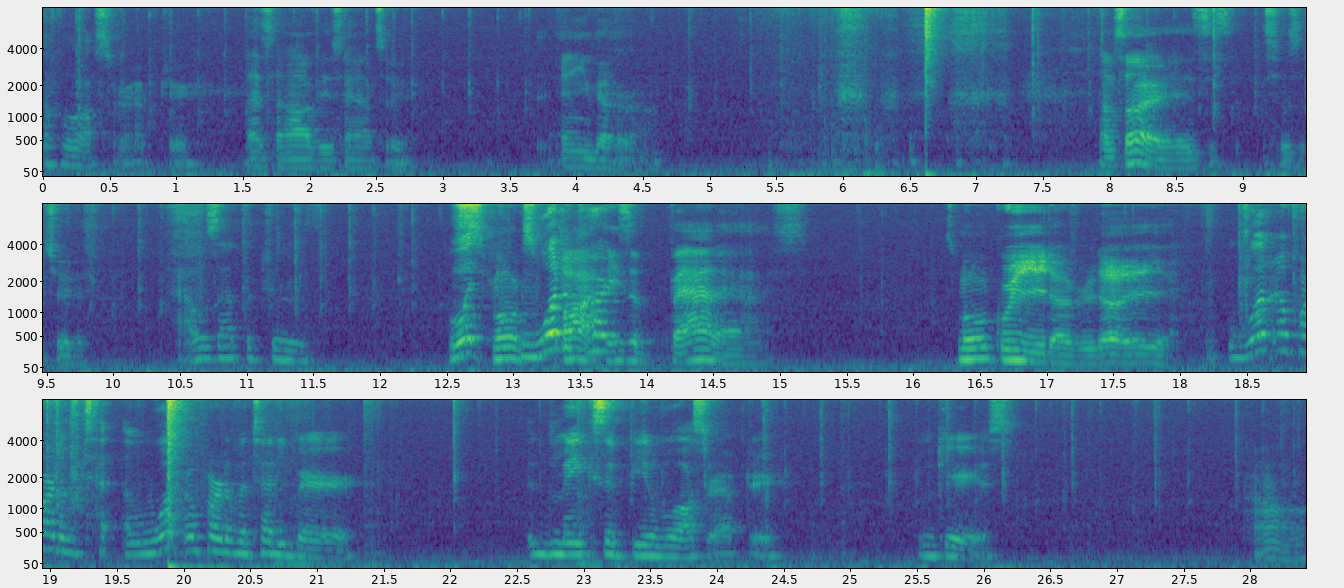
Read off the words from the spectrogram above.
A velociraptor. That's an obvious answer. And you got it wrong. I'm sorry, it's just, it's just the truth. How is that the truth? What? smokes what pot. apart- He's a badass. Smoke weed every day. What a part of te- what a part of a teddy bear makes it beat a velociraptor? I'm curious. Oh.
